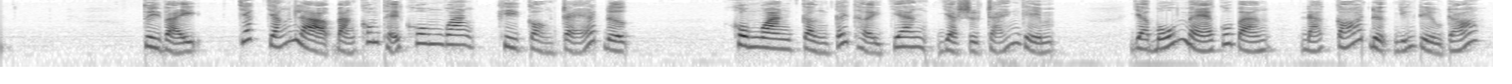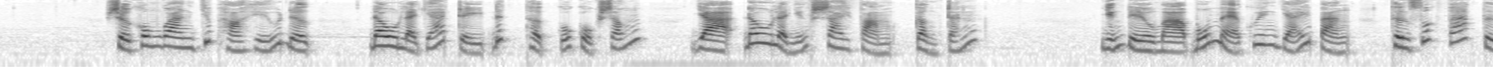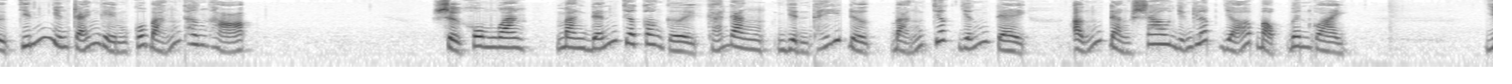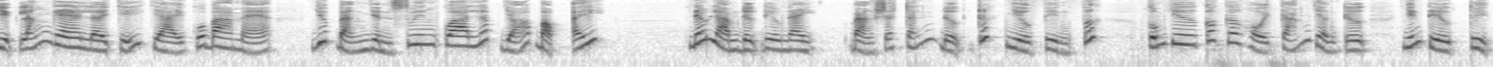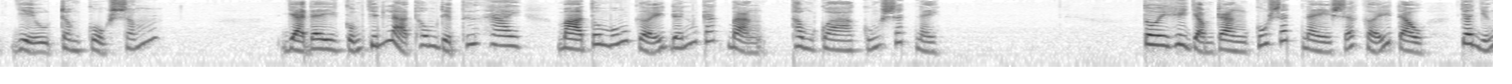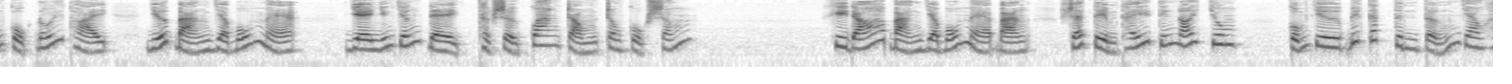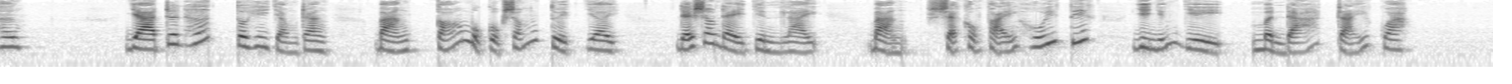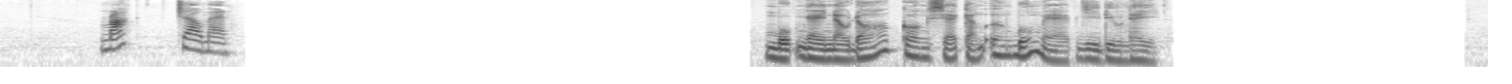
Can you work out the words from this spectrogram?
Tuy vậy, chắc chắn là bạn không thể khôn ngoan khi còn trẻ được. Khôn ngoan cần tới thời gian và sự trải nghiệm, và bố mẹ của bạn đã có được những điều đó. Sự khôn ngoan giúp họ hiểu được đâu là giá trị đích thực của cuộc sống và đâu là những sai phạm cần tránh. Những điều mà bố mẹ khuyên giải bạn thường xuất phát từ chính những trải nghiệm của bản thân họ. Sự khôn ngoan mang đến cho con người khả năng nhìn thấy được bản chất vấn đề ẩn đằng sau những lớp vỏ bọc bên ngoài. Việc lắng nghe lời chỉ dạy của ba mẹ giúp bạn nhìn xuyên qua lớp vỏ bọc ấy. Nếu làm được điều này, bạn sẽ tránh được rất nhiều phiền phức, cũng như có cơ hội cảm nhận được những điều tuyệt diệu trong cuộc sống. Và đây cũng chính là thông điệp thứ hai mà tôi muốn gửi đến các bạn thông qua cuốn sách này. Tôi hy vọng rằng cuốn sách này sẽ khởi đầu cho những cuộc đối thoại giữa bạn và bố mẹ về những vấn đề thật sự quan trọng trong cuộc sống. Khi đó bạn và bố mẹ bạn sẽ tìm thấy tiếng nói chung cũng như biết cách tin tưởng nhau hơn. Và trên hết, tôi hy vọng rằng bạn có một cuộc sống tuyệt vời, để sau này nhìn lại, bạn sẽ không phải hối tiếc vì những gì mình đã trải qua. Mark Trauman Một ngày nào đó con sẽ cảm ơn bố mẹ vì điều này.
